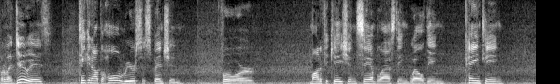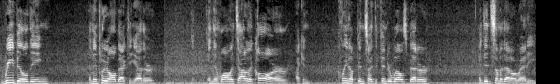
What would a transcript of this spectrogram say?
What I'm going to do is taking out the whole rear suspension for modification, sandblasting, welding, painting, rebuilding, and then put it all back together. And then while it's out of the car, I can clean up inside the fender wells better. I did some of that already.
